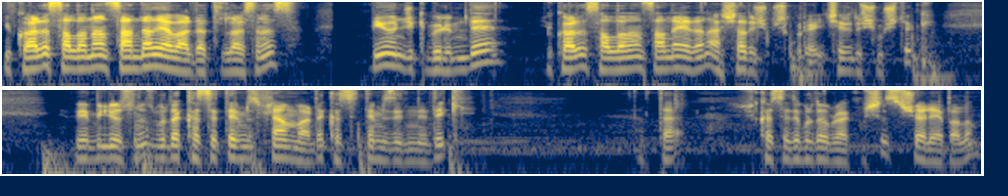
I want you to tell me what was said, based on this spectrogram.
Yukarıda sallanan sandalye vardı hatırlarsanız. Bir önceki bölümde yukarıda sallanan sandalyeden aşağı düşmüştük buraya, içeri düşmüştük. Ve biliyorsunuz burada kasetlerimiz falan vardı. Kasetlerimizi dinledik. Hatta şu kaseti burada bırakmışız. Şöyle yapalım.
